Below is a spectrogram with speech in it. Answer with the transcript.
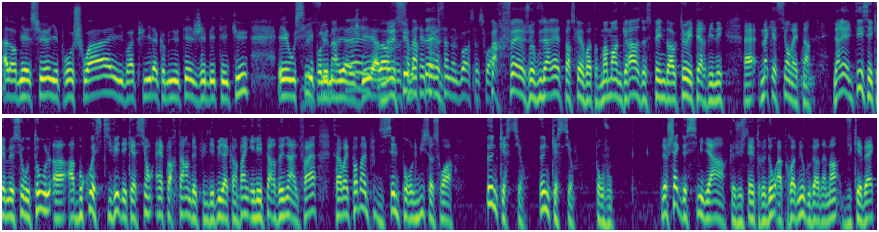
Alors, bien sûr, il est pro-choix. Il va appuyer la communauté LGBTQ et aussi il est pour les mariages gays. Alors, Monsieur ça va Martel, être intéressant de le voir ce Parfait. Je vous arrête parce que votre moment de grâce de Spin Doctor est terminé. Euh, ma question maintenant. La réalité, c'est que M. O'Toole a, a, beaucoup esquivé des questions importantes depuis le début de la campagne. Il est parvenu à le faire. Ça va être pas mal plus difficile pour lui ce soir. Une question, une question pour vous. Le chèque de 6 milliards que Justin Trudeau a promis au gouvernement du Québec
